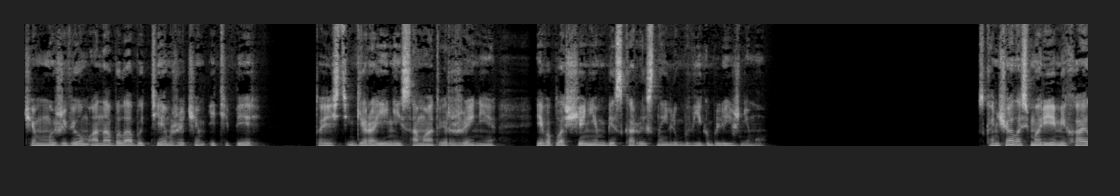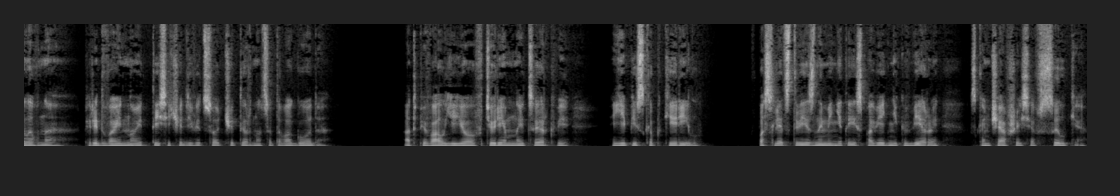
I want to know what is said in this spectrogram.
чем мы живем, она была бы тем же, чем и теперь, то есть героиней самоотвержения и воплощением бескорыстной любви к ближнему. Скончалась Мария Михайловна перед войной 1914 года. Отпевал ее в тюремной церкви епископ Кирилл, впоследствии знаменитый исповедник веры, скончавшийся в ссылке.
